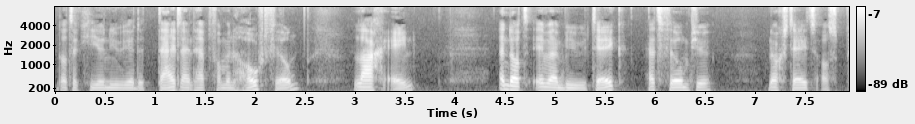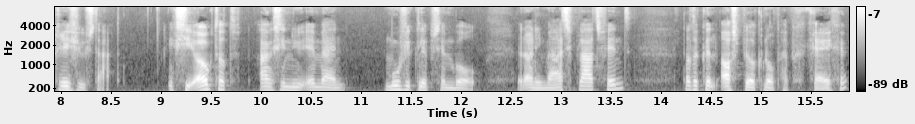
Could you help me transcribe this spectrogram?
dat ik hier nu weer de tijdlijn heb van mijn hoofdfilm, laag 1, en dat in mijn bibliotheek het filmpje nog steeds als preview staat. Ik zie ook dat, aangezien nu in mijn movieclip symbool een animatie plaatsvindt, dat ik een afspeelknop heb gekregen.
